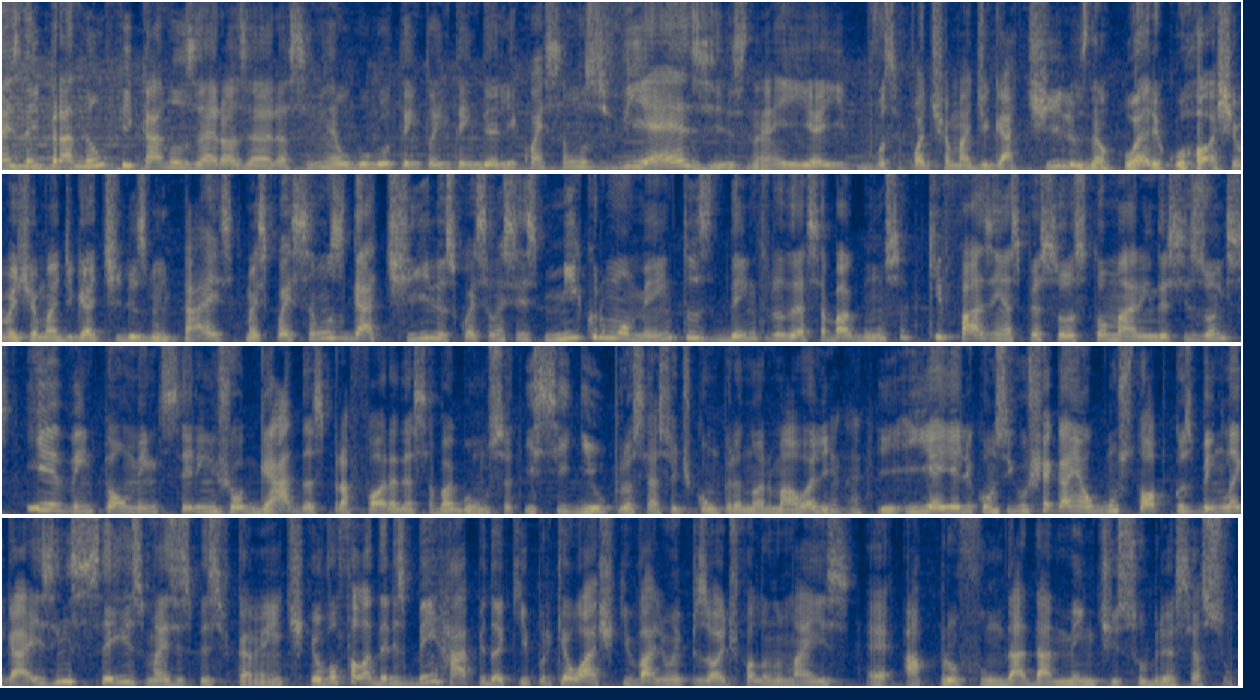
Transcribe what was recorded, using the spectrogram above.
Mas daí, para não ficar no zero a zero assim, né, o Google tentou entender ali quais são os vieses, né? E aí você pode chamar de gatilhos, né? O Érico Rocha vai chamar de gatilhos mentais, mas quais são os gatilhos, quais são esses micro momentos dentro dessa bagunça que fazem as pessoas tomarem decisões e eventualmente serem jogadas para fora dessa bagunça e seguir o processo de compra normal ali, né? E, e aí ele conseguiu chegar em alguns tópicos bem legais, em seis mais especificamente. Eu vou falar deles bem rápido aqui porque eu acho que vale um episódio falando mais é, aprofundadamente sobre esse assunto.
